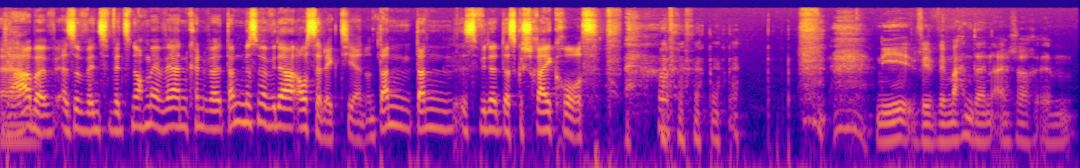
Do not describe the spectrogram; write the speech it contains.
Ähm, Ja, aber also wenn es noch mehr werden, können wir, dann müssen wir wieder ausselektieren und dann, dann ist wieder das Geschrei groß. Nee, wir, wir machen dann einfach ähm,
